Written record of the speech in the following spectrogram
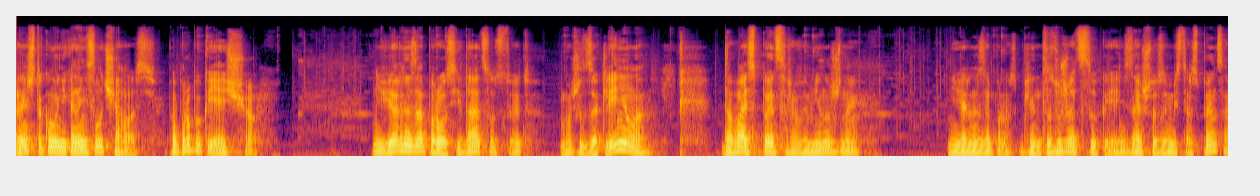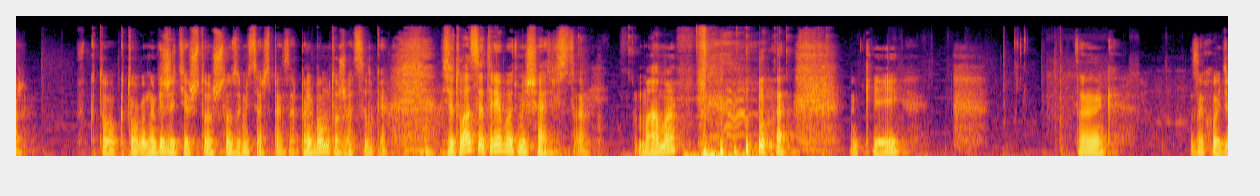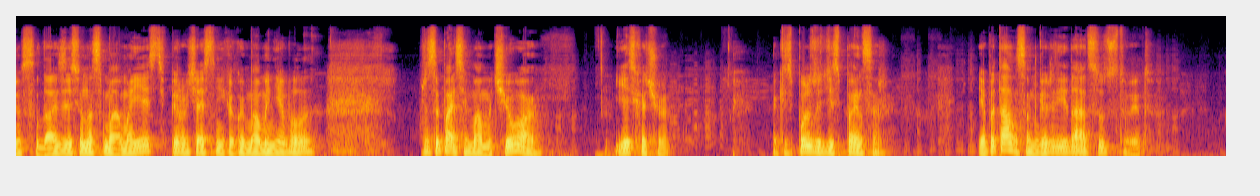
Раньше такого никогда не случалось. Попробуй-ка я еще. Неверный запрос. Еда отсутствует. Может, заклинило? Давай, Спенсер, вы мне нужны. Неверный запрос. Блин, это уже отсылка. Я не знаю, что за мистер Спенсер. Кто, кто? Напишите, что, что за мистер Спенсер. По-любому тоже отсылка. Ситуация требует вмешательства. Мама. Окей. Так. Заходим сюда. Здесь у нас мама есть. В первой части никакой мамы не было. Просыпайся, мама. Чего? Есть хочу. Как использую диспенсер. Я пытался, он говорит, еда отсутствует.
